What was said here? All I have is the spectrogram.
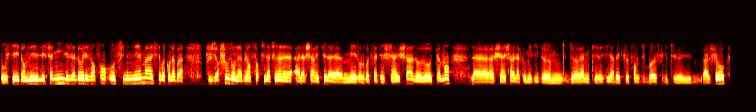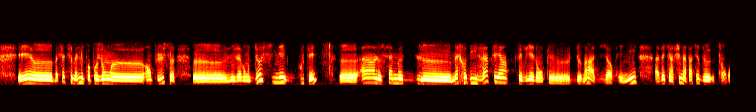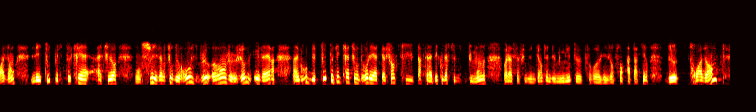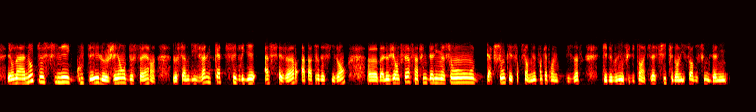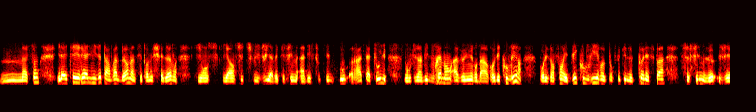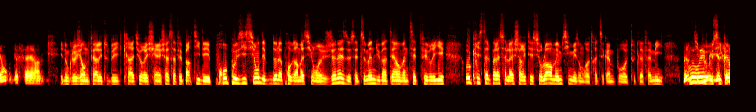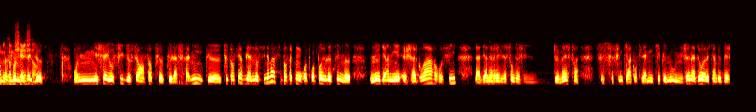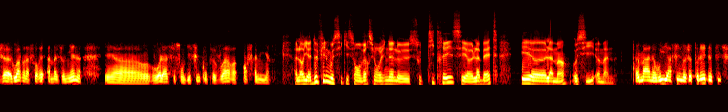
pour essayer d'emmener les familles, les ados et les enfants au cinéma. C'est vrai qu'on a bah, plusieurs choses. On avait en sortie nationale à la, Charité la maison de retraite et Chien et Chat, notamment la Chien et Chat, la comédie de, de Rem Kirisi avec Franck Dubos, Philippe Hachaud. Et euh, bah, cette semaine, nous proposons euh, en plus, euh, nous avons deux ciné goûtés. Euh, un le samedi, le mercredi 21 février, donc euh, demain à 10h30, avec un film à partir de 3 ans, Les toutes petites créatures. On suit les aventures de Rose, Bleu, Orange, Jaune et Vert, un groupe de toutes petites créatures drôles et attachantes qui partent à la découverte du monde. Voilà, c'est un film d'une quarantaine de minutes pour les enfants à partir de 3 ans. Et on a un autre ciné goûté, Le Géant de Fer, le samedi 24 février à 16h, à partir de 6 ans. Euh, bah, le Géant de Fer, c'est un film d'animation, d'action qui est sorti en 1999, qui est devenu au fil du temps un classique dans l'histoire du film d'animation. Il a été réalisé par Brad Bird, un de ses premiers chefs-d'œuvre, qui, a ensuite suivi avec le film Indestructible ou Ratatouille. Donc je vous invite vraiment à venir bah, redécouvrir pour les enfants et découvrir pour ceux qui ne connaissent pas ce film, Le Géant de Fer. Et donc le Géant de Fer, les toutes petites créatures et chiens et chats, ça fait partie des propositions de la programmation jeunesse de cette semaine du 21 au 27 février au Crystal Palace à la Charité-sur-Loire, même si maison de retraite c'est quand même pour euh, toute la famille, ben un petit peu aussi comme, et chat. on essaye aussi de faire en sorte que, la famille que tout entière vienne au cinéma. C'est pour ça qu'on repropose le film Le Dernier Jaguar aussi, la dernière réalisation de de Mestre, ce, film qui raconte l'amitié que nous, une jeune ado avec un bébé jaguar dans la forêt amazonienne. Et euh, voilà, ce sont des films qu'on peut voir en famille. Alors il y a deux films aussi qui sont en version originale euh, sous-titrée, c'est euh, La Bête et La Main aussi, A Man. A Man, oui, un film japonais de Kish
